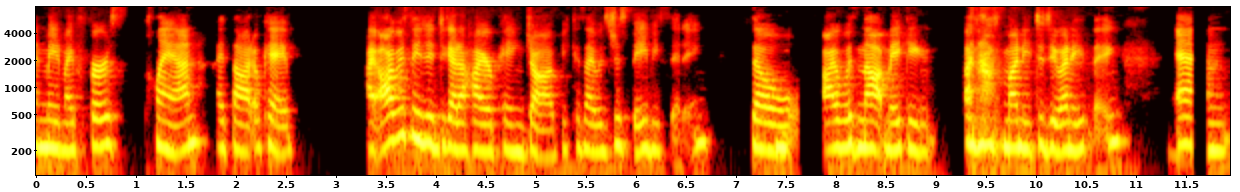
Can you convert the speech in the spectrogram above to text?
and made my first plan. I thought, okay, I obviously needed to get a higher paying job because I was just babysitting. So mm-hmm. I was not making enough money to do anything and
